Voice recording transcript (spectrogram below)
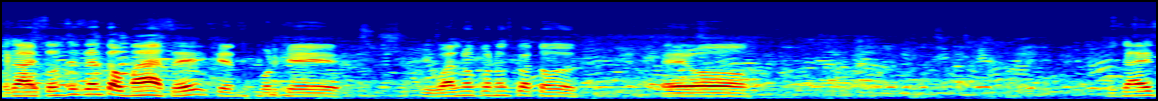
O sea, son 60 o más, ¿eh? Que, porque igual no conozco a todos. Pero. O sea, es.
